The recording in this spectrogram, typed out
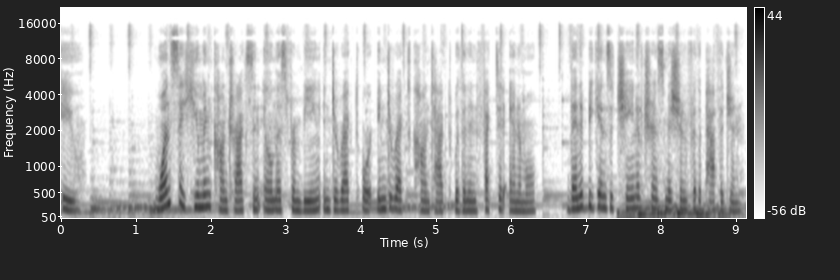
Ew. Once a human contracts an illness from being in direct or indirect contact with an infected animal, then it begins a chain of transmission for the pathogen.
